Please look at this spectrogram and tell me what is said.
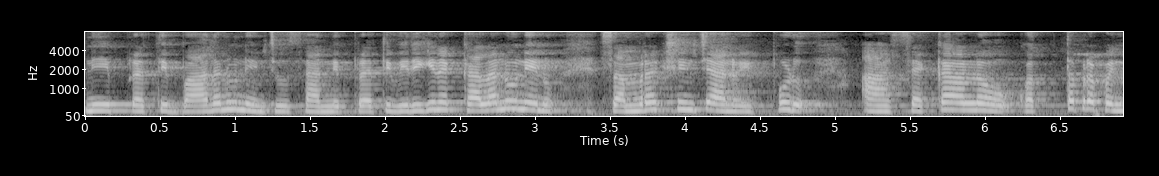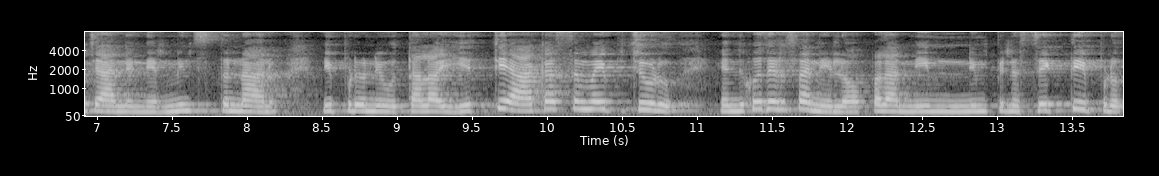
నీ ప్రతి బాధను నేను చూశాను. నీ ప్రతి విరిగిన కళను నేను సంరక్షించాను. ఇప్పుడు ఆ శకంలో కొత్త ప్రపంచాన్ని నిర్మిస్తున్నాను. ఇప్పుడు నువ్వు తల ఎత్తి ఆకాశం వైపు చూడు. ఎందుకో తెలుసా? నీ లోపల నీ నింపిన శక్తి ఇప్పుడు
